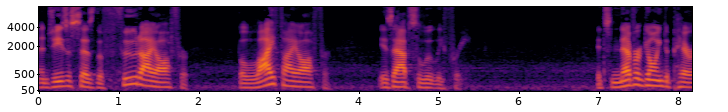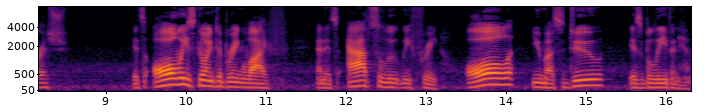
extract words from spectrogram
And Jesus says, The food I offer, the life I offer, is absolutely free. It's never going to perish, it's always going to bring life, and it's absolutely free. All you must do is believe in Him.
